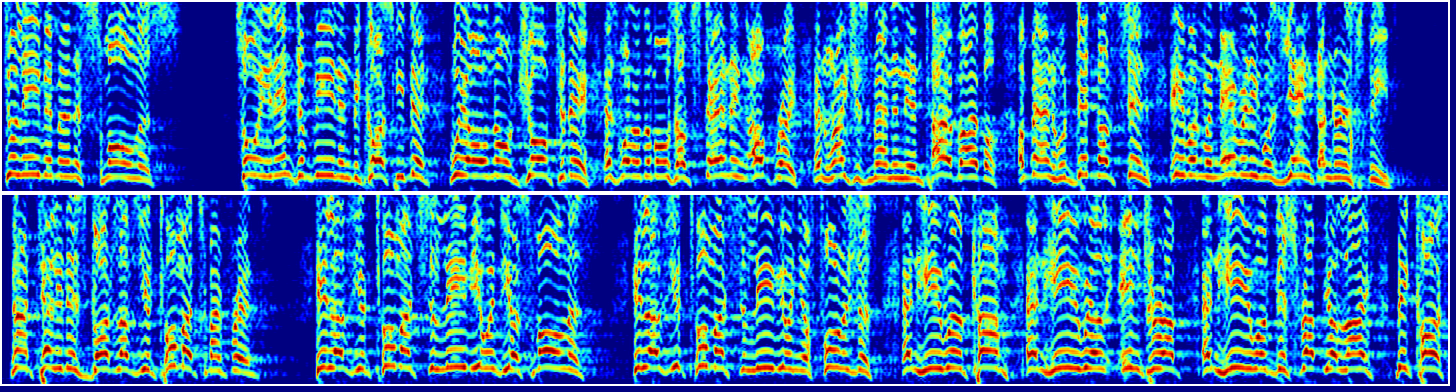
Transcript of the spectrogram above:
to leave him in his smallness. So he intervened, and because he did, we all know Job today as one of the most outstanding, upright, and righteous men in the entire Bible. A man who did not sin even when everything was yanked under his feet. Now I tell you this God loves you too much, my friends. He loves you too much to leave you into your smallness. He loves you too much to leave you in your foolishness, and He will come and He will interrupt and He will disrupt your life because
